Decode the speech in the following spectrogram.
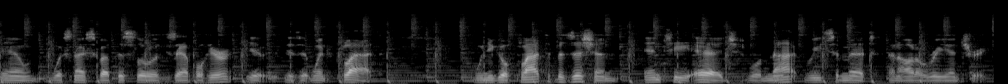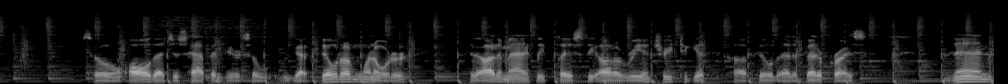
And what's nice about this little example here is it went flat. When you go flat to position NT Edge will not resubmit an auto reentry. So all that just happened here. So we got filled on one order. It automatically placed the auto reentry to get uh, filled at a better price. Then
